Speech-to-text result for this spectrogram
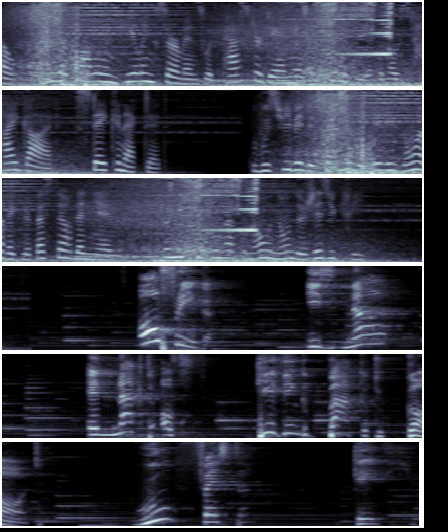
Oh, you are following Healing Sermons with Pastor Daniel and Trinity of the Most High God. Stay connected. Vous suivez des sermons de guérison avec le pasteur Daniel. Connectez-vous maintenant au nom de Jésus-Christ. Offering is now an act of giving back to God who first gave you.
